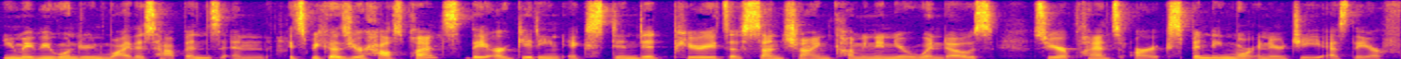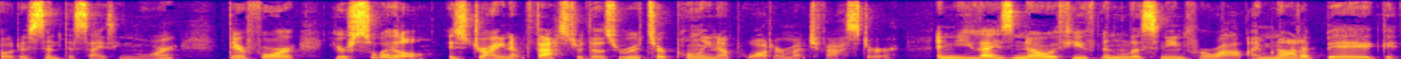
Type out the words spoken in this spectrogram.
You may be wondering why this happens, and it's because your houseplants, they are getting extended periods of sunshine coming in your windows, so your plants are expending more energy as they are photosynthesizing more. Therefore, your soil is drying up faster. Those roots are pulling up water much faster. And you guys know if you've been listening for a while, I'm not a big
